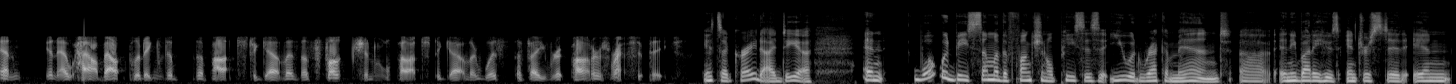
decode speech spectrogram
And you know, how about putting the, the pots together, the functional pots together with the favorite potter's recipes? It's a great idea. And what would be some of the functional pieces that you would recommend uh, anybody who's interested in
